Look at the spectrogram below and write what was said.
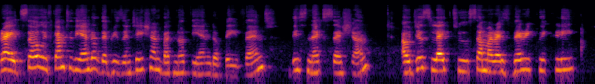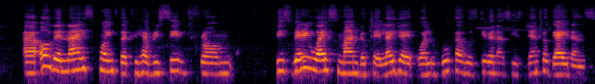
Right, so we've come to the end of the presentation, but not the end of the event. This next session, I would just like to summarize very quickly uh, all the nice points that we have received from this very wise man, Dr. Elijah Walubuka, who's given us his gentle guidance.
